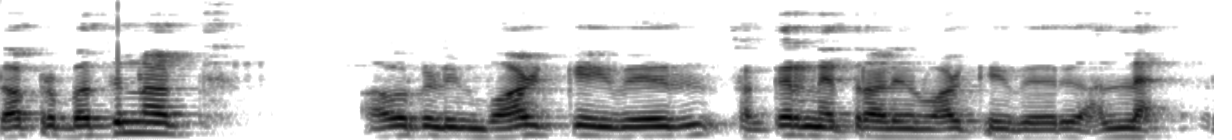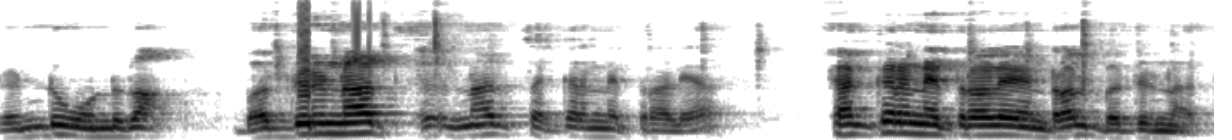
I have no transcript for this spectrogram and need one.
டாக்டர் பத்ரிநாத் அவர்களின் வாழ்க்கை வேறு சங்கர நேத்ராலயின் வாழ்க்கை வேறு அல்ல. ரெண்டும் ஒன்று தான் பத்ரிநாத் சக்கர நேத்ராலயா? சக்கர நேத்ராலயா என்றால் பத்ரிநாத்.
